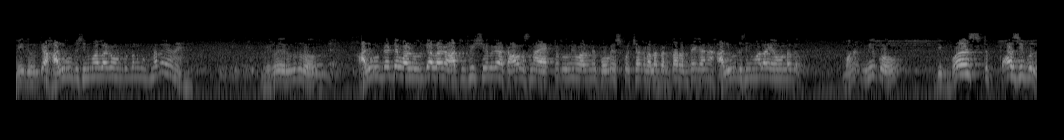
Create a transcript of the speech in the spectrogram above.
మీకు ఊరికే హాలీవుడ్ సినిమాలాగా ఉంటుందనుకుంటున్నారా ఏమే? మీరు ఎరుగుదరు. హాలీవుడ్ అంటే వాళ్ళు ఊరికే అలాగే ఆర్టిఫిషియల్గా కావాల్సిన యాక్టర్లని వాళ్ళని పోగేసుకొచ్చి అక్కడ అలా పెడతారు అంతేగాని హాలీవుడ్ సినిమాలో ఏముండదు మన మీకు ది వర్స్ట్ పాసిబుల్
